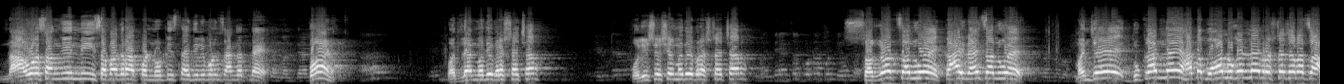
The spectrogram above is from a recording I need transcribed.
नावं सांगेन मी सभागृहात पण नोटीस नाही दिली म्हणून सांगत नाही. पण बदल्यांमध्ये भ्रष्टाचार पोलीस स्टेशनमध्ये भ्रष्टाचार सगळं चालू आहे. काय नाही चालू आहे? म्हणजे दुकान नाही हा तर मॉल उघडलाय भ्रष्टाचाराचा.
